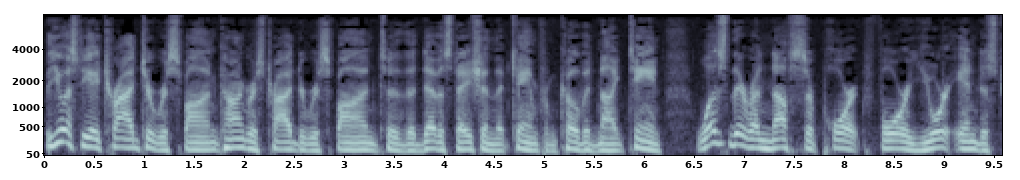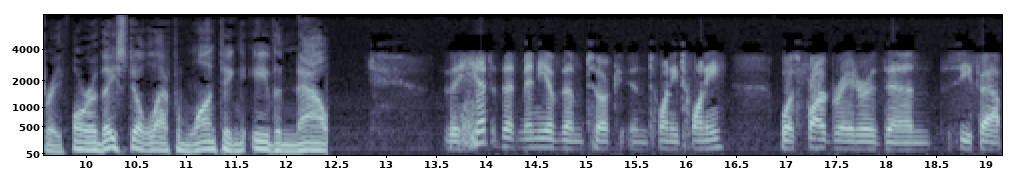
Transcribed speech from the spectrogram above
The USDA tried to respond. Congress tried to respond to the devastation that came from COVID-19. Was there enough support for your industry or are they still left wanting even now? The hit that many of them took in 2020 was far greater than CFAP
